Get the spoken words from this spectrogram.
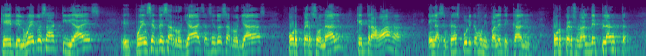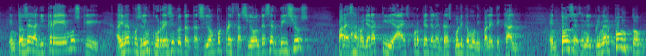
que desde luego esas actividades eh, pueden ser desarrolladas, están siendo desarrolladas por personal que trabaja en las empresas públicas municipales de Cali, por personal de planta. Entonces allí creemos que hay una posible incurrencia en contratación por prestación de servicios para desarrollar actividades propias de las empresas públicas municipales de Cali. Entonces, en el primer punto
